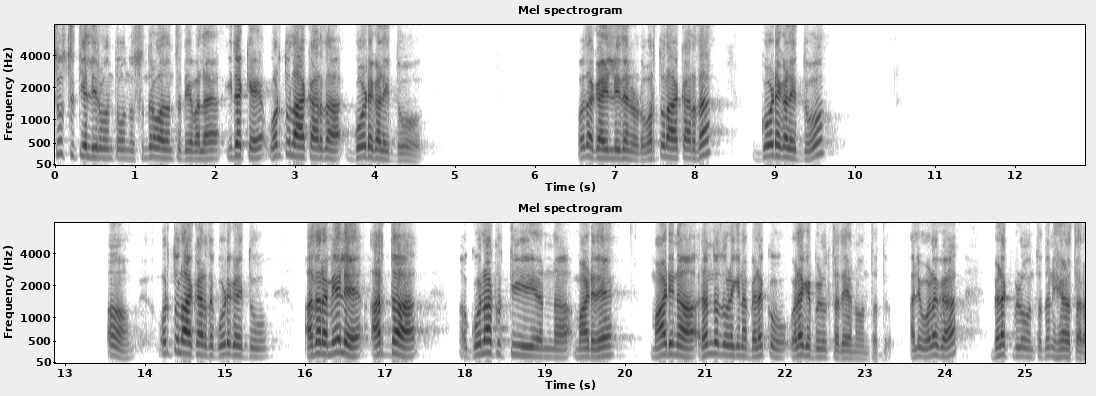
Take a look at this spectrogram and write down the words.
ಸುಸ್ಥಿತಿಯಲ್ಲಿರುವಂಥ ಒಂದು ಸುಂದರವಾದಂಥ ದೇವಾಲಯ ಇದಕ್ಕೆ ವರ್ತುಲಾಕಾರದ ಗೋಡೆಗಳಿದ್ದು. ಹೋದಾಗ ಇಲ್ಲಿದೆ ನೋಡು, ವರ್ತುಲಾಕಾರದ ಗೋಡೆಗಳಿದ್ದು. ವರ್ತುಲಾಕಾರದ ಗೋಡೆಗಳಿದ್ದು. ಅದರ ಮೇಲೆ ಅರ್ಧ ಗೋಲಾಕೃತಿಯನ್ನ ಮಾಡಿದೆ. ಮಾಡಿನ ರಂಧ್ರದೊಳಗಿನ ಬೆಳಕು ಒಳಗೆ ಬೀಳುತ್ತದೆ ಅನ್ನುವಂಥದ್ದು. ಅಲ್ಲಿ ಒಳಗ ಬೆಳಕು ಬೀಳುವಂಥದ್ದನ್ನು ಹೇಳ್ತಾರ.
